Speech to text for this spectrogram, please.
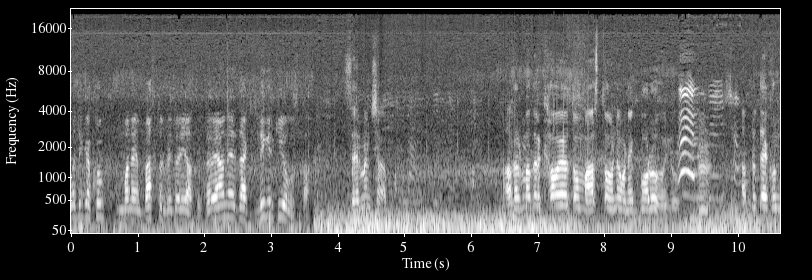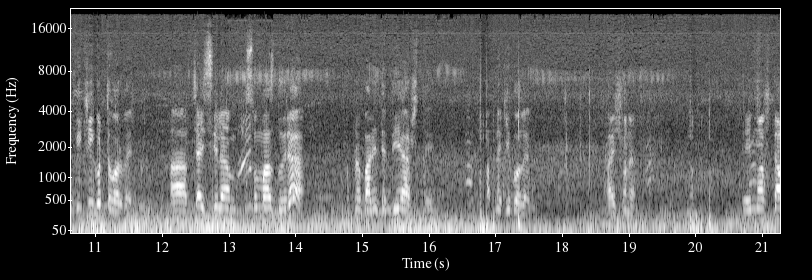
ওইদিকে খুব মানে ব্যস্তর ভিতরেই আছি। তো এখানে দেখ দিঘির কি অবস্থা? চেয়ারম্যান সাহেব আধার মাদার খাওয়া তো মাছ তো অনেক অনেক বড় হইল। আপনি তো এখন বিক্রি করতে পারবেন। আর চাইছিলাম কিছু মাছ ধইরা আপনার বাড়িতে দিয়ে আসতে। আপনি কি বলেন? ভাই শোনেন। এই মাছটা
